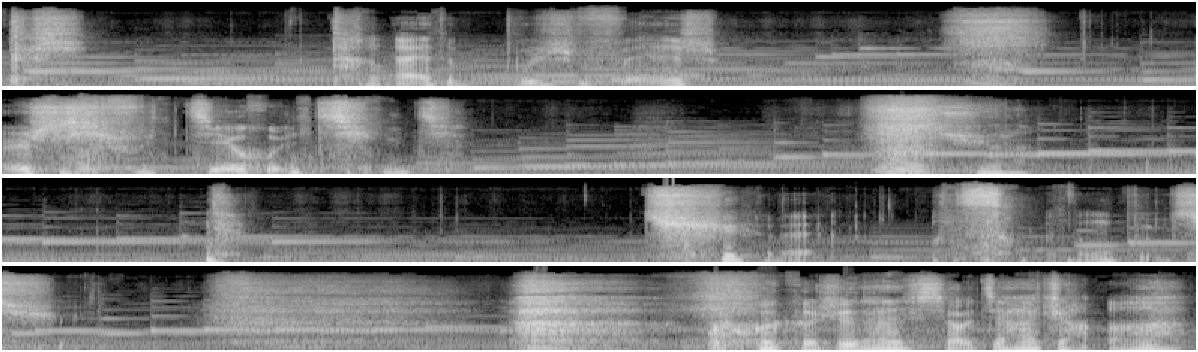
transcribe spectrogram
可是，等来的不是分手，而是一份结婚请柬。你去了？去了呀，我怎么能不去？我可是他的小家长啊！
